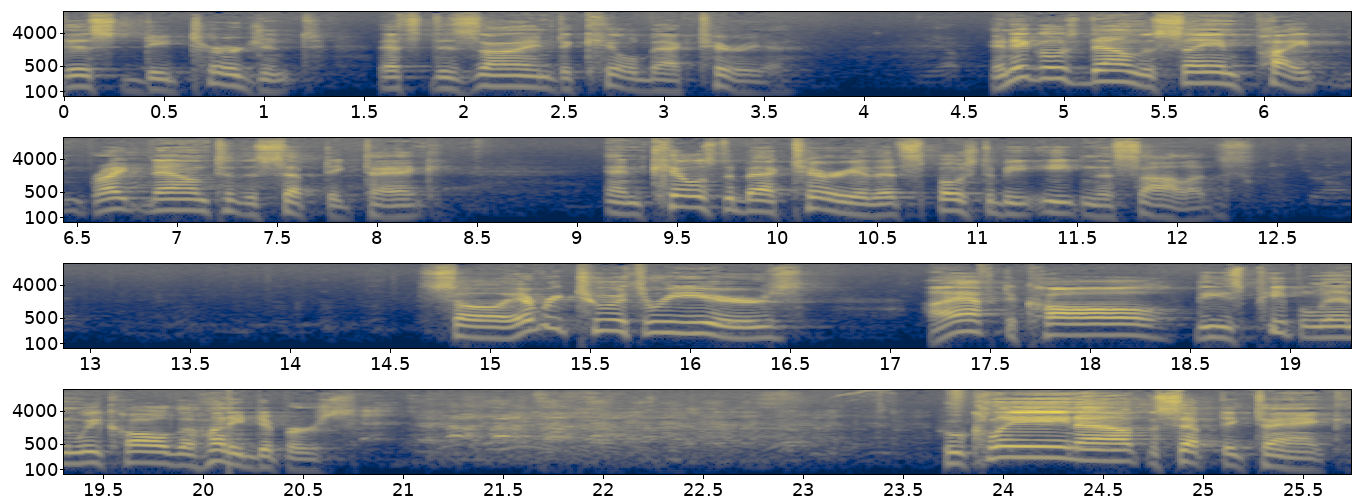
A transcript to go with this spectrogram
this detergent that's designed to kill bacteria. Yep. And it goes down the same pipe right down to the septic tank and kills the bacteria that's supposed to be eating the solids. Right. So every two or three years, I have to call these people in we call the honey dippers who clean out the septic tank.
